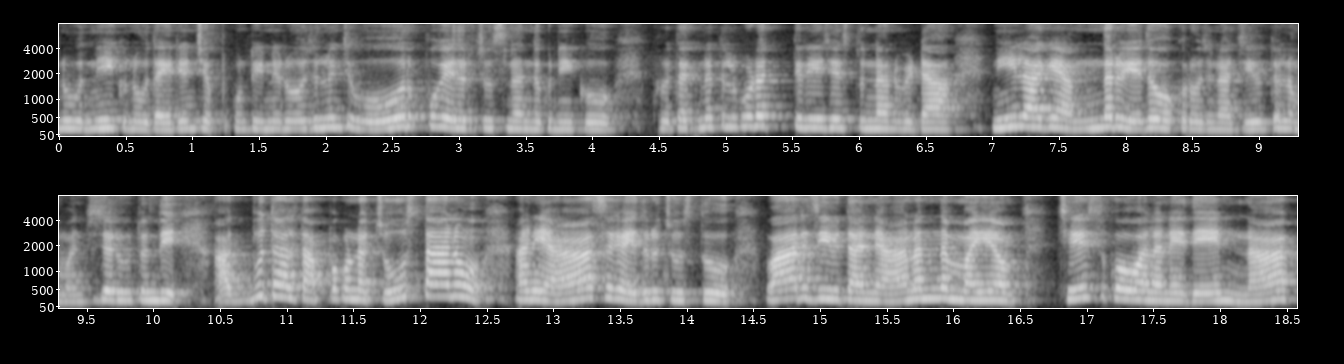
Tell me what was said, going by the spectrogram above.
నువ్వు నీకు నువ్వు ధైర్యం చెప్పుకుంటూ ఇన్ని రోజుల నుంచి ఓర్పుగా ఎదురు చూసినందుకు నీకు కృతజ్ఞతలు కూడా తెలియజేస్తున్నాను బిడ్డ. నీలాగే అందరూ ఏదో ఒక రోజు నా జీవితంలో మంచి జరుగుతుంది. అద్భుతాలు తప్పకుండా చూస్తాను అని ఆశగా ఎదురు చూస్తూ వారి జీవితాన్ని ఆనందమయం చేసుకోవాలనేదే నా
